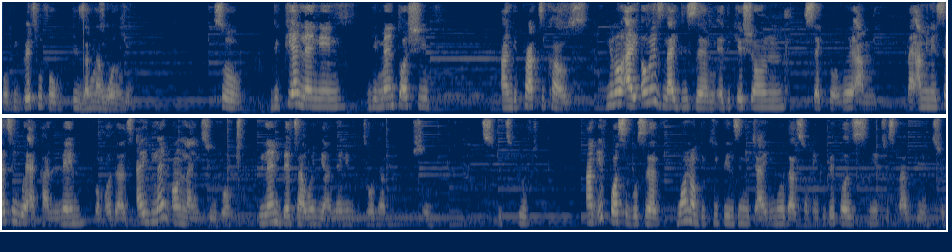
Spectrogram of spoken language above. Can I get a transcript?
but be grateful for things that are- working. So the peer learning the mentorship and the practicals. You know i always like this um, education sector where i'm like i'm in a setting where i can learn from others. I learn online too but you learn better when you are learning with other people so it's, it's good. And if possible sir one of the key things in which i know that some incubators need to start doing too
